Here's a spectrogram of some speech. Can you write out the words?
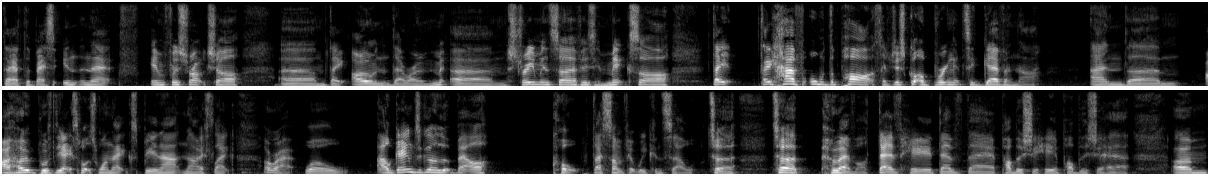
they have the best internet f- infrastructure. Um, they own their own um, streaming service in Mixer. They they have all the parts. They've just got to bring it together now. And um, I hope with the Xbox One X being out now, it's like, all right, well, our games are going to look better. Cool, that's something we can sell to to whoever, dev here, dev there, publisher here, publisher here. Um,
